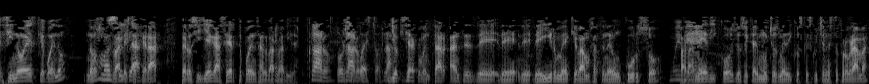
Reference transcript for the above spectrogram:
si no es que bueno, ¿no? Más Sí, vale claro. exagerar, pero si llega a ser, te pueden salvar la vida. Claro, Por claro, supuesto. claro. Yo quisiera comentar antes de, de- de- de irme que vamos a tener un curso Muy para bien. médicos. Yo sé que hay muchos médicos que escuchan este programa.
